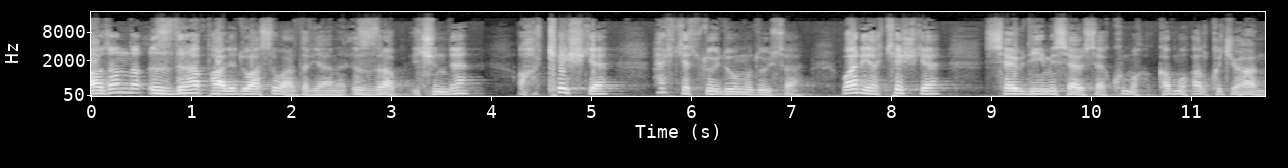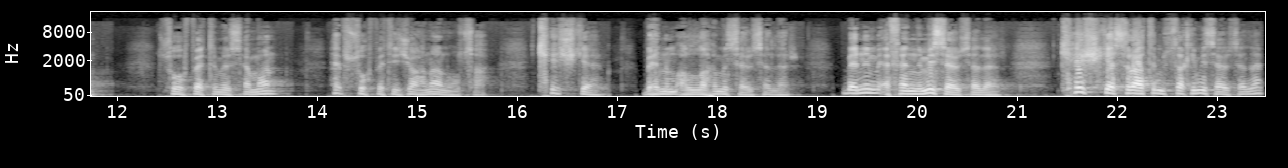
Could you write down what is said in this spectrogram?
Bazen de ızdırap hali duası vardır yani ızdırap içinde. Ah keşke herkes duyduğumu duysa. Var ya keşke sevdiğimi sevse. Kumu, kamu halkı cihan. Sohbetimiz hemen hep sohbeti canan olsa. Keşke benim Allah'ımı sevseler. Benim Efendimi sevseler. Keşke sırat-ı müstakimi sevseler.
